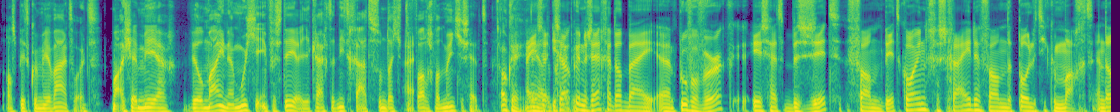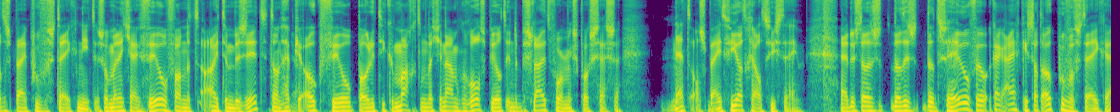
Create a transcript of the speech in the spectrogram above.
als Bitcoin meer waard wordt. Maar als je meer wil minen, moet je investeren. Je krijgt het niet gratis omdat je toevallig wat muntjes hebt. Oké. je, zou kunnen zeggen dat bij uh, proof of work is het bezit van Bitcoin gescheiden van de politieke macht. En dat is bij proof of stake niet. Dus op het moment dat jij veel van het item bezit, dan heb je ook veel politieke macht, omdat je namelijk een rol speelt in de besluitvormingsprocessen. Net als bij het fiat geldsysteem. dus dat is, dat, is, dat is heel veel. Kijk, eigenlijk is dat ook proof of stake. Hè?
